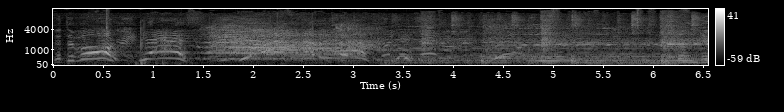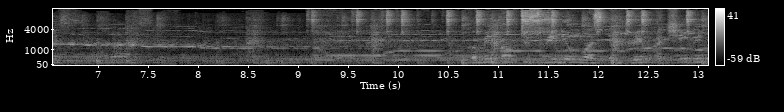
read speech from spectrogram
Get the ball. Yes. Coming up to Sweden was a dream achieving.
